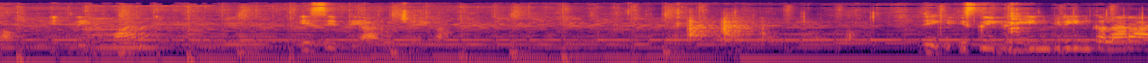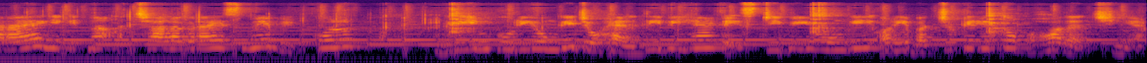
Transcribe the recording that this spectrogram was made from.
अब इतने हमारा इसे तैयार हो जाएगा। देखिए, इसकी ग्रीन ग्रीन कलर आ रहा है। ये कितना अच्छा लग रहा है इसमें। बिल्कुल ग्रीन पूरी होंगी, जो हेल्दी भी हैं टेस्टी भी होंगी, और ये बच्चों के लिए तो बहुत अच्छी हैं।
